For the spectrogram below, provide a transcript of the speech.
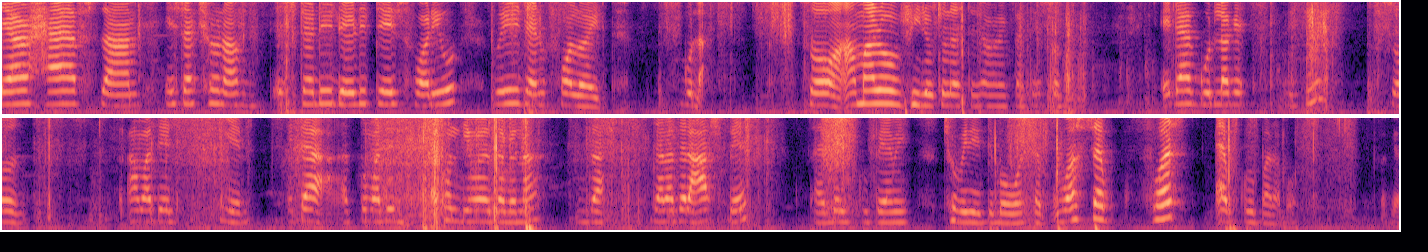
there have some instruction of study daily tips for you. Read and follow it. গুলা সো আমারও ভিডিও চলে আসতেছে অনেক তাতে সো এটা গুড লাগে দিছি। সো আমাদের ইয়ে এটা তোমাদের এখন দেওয়া যাবে না। যা, যারা যারা আসবে, তাদের গ্রুপে আমি ছবি দিয়ে দেবো হোয়াটসঅ্যাপ হোয়াটসঅ্যাপ হোয়াটসঅ্যাপ গ্রুপ বানাবো ওকে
